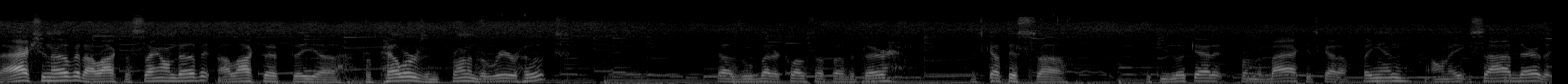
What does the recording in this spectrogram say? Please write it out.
the action of it. I like the sound of it. I like that the uh, propellers in front of the rear hooks. Got a little better close up of it there. It's got this, uh, if you look at it from the back, it's got a fin on each side there that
